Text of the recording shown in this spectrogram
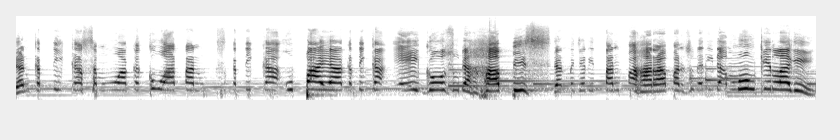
Dan ketika semua kekuatan, ketika upaya, ketika ego sudah habis dan menjadi tanpa harapan, sudah tidak mungkin lagi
